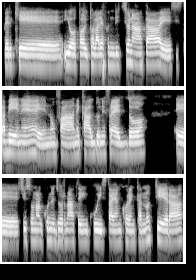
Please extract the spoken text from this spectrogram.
Perché io ho tolto l'aria condizionata e si sta bene e non fa né caldo né freddo. E ci sono alcune giornate in cui stai ancora in canottiera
